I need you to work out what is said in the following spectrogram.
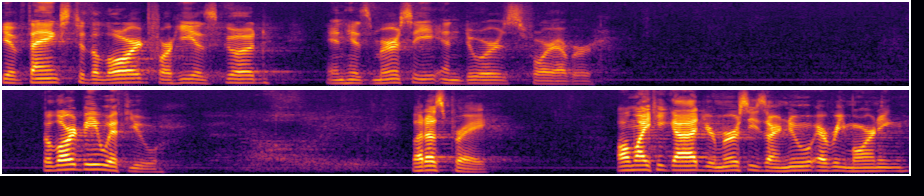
Give thanks to the Lord, for he is good, and his mercy endures forever. The Lord be with you. Let us pray. Almighty God, your mercies are new every morning,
